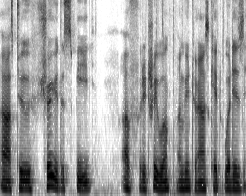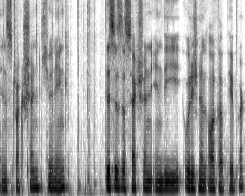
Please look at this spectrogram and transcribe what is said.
uh, to show you the speed of retrieval, I'm going to ask it what is instruction tuning. This is a section in the original Orca paper.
